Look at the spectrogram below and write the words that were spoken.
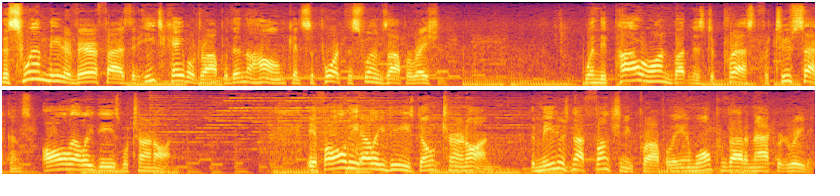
The SWM meter verifies that each cable drop within the home can support the SWM's operation. When the power on button is depressed for two seconds, all LEDs will turn on. If all the LEDs don't turn on, the meter is not functioning properly and won't provide an accurate reading.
